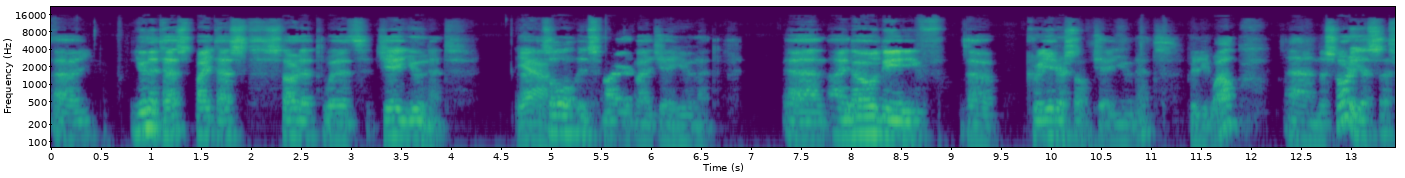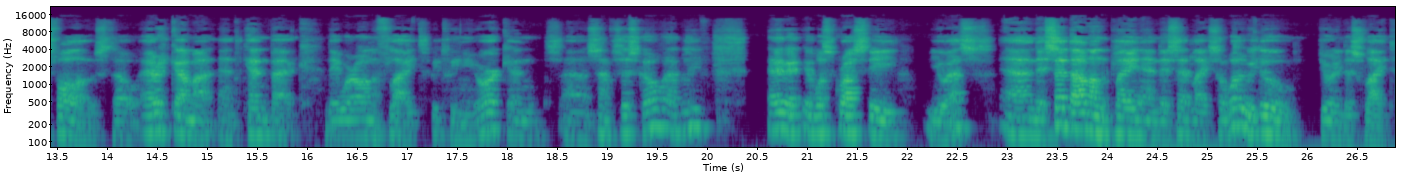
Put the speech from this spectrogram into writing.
uh, unit test, PyTest started with JUnit. Uh, Yeah. it's all inspired by JUnit. And I know the the creators of JUnit pretty well. And the story is as follows. So Erich Gamma and Kent Beck, they were on a flight between New York and uh, San Francisco, I believe. Anyway, it was across the U.S. and they sat down on the plane and they said like, so what do we do during this flight?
